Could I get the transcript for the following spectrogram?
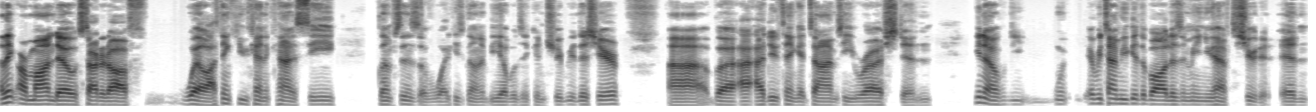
I think Armando started off well. I think you can kind of see glimpses of what he's going to be able to contribute this year. Uh, but I, I, do think at times he rushed and. You know, every time you get the ball doesn't mean you have to shoot it, and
